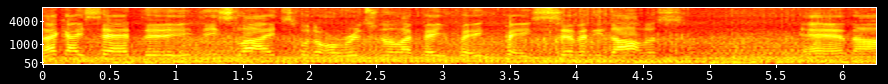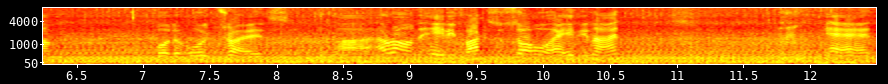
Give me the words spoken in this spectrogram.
like I said, the, these lights for the original I pay pay, pay seventy dollars, and um, for the ultra it's uh, around eighty bucks or so, eighty nine and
